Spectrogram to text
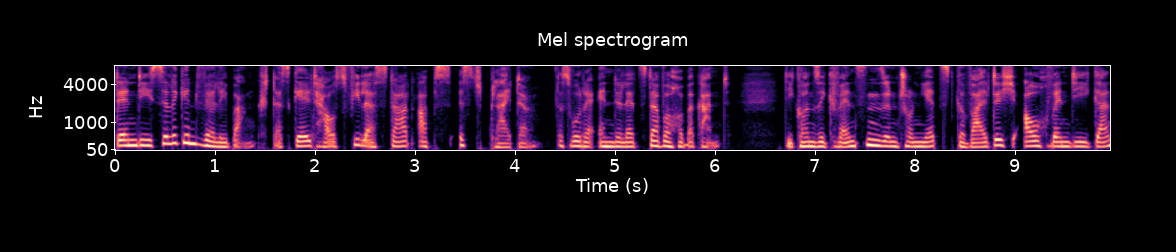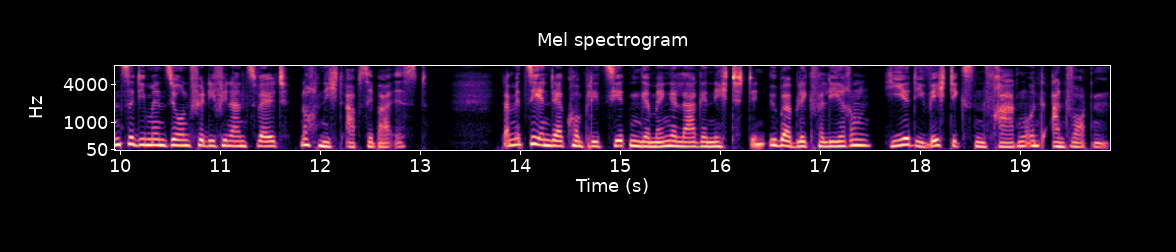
Denn die Silicon Valley Bank, das Geldhaus vieler Start-ups, ist pleite. Das wurde Ende letzter Woche bekannt. Die Konsequenzen sind schon jetzt gewaltig, auch wenn die ganze Dimension für die Finanzwelt noch nicht absehbar ist. Damit Sie in der komplizierten Gemengelage nicht den Überblick verlieren, hier die wichtigsten Fragen und Antworten.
